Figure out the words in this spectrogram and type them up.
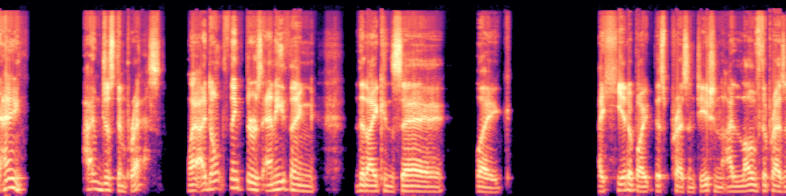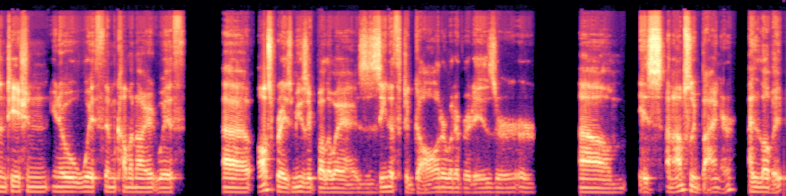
dang, I'm just impressed. Like I don't think there's anything that I can say like I hate about this presentation. I love the presentation, you know, with them coming out with uh Ospreay's music, by the way, is Zenith to God or whatever it is, or, or um is an absolute banger. I love it.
